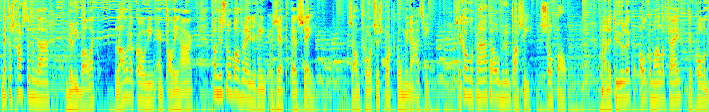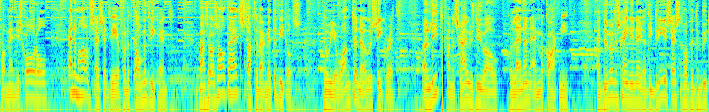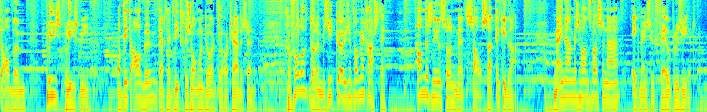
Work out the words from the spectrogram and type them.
Met als gasten vandaag Willy Balk, Laura Koning en Tally Haak van de softbalvereniging ZSC. Zandvoortse sportcombinatie. Ze komen praten over hun passie, softbal. Maar natuurlijk ook om half vijf de column van Mandy Schorel... en om half zes het weer voor het komend weekend. Maar zoals altijd starten wij met de Beatles. Do You Want To Know A Secret... Een lied van het schrijversduo Lennon en McCartney. Het nummer verscheen in 1963 op het debuutalbum Please Please Me. Op dit album werd het lied gezongen door George Harrison. Gevolgd door de muziekkeuze van mijn gasten. Anders Nielsen met Salsa Tequila. Mijn naam is Hans Wassenaar. Ik wens u veel plezier.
